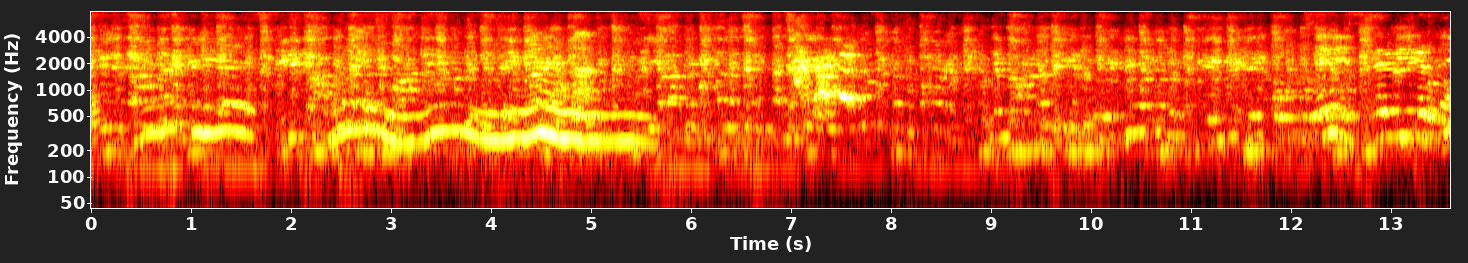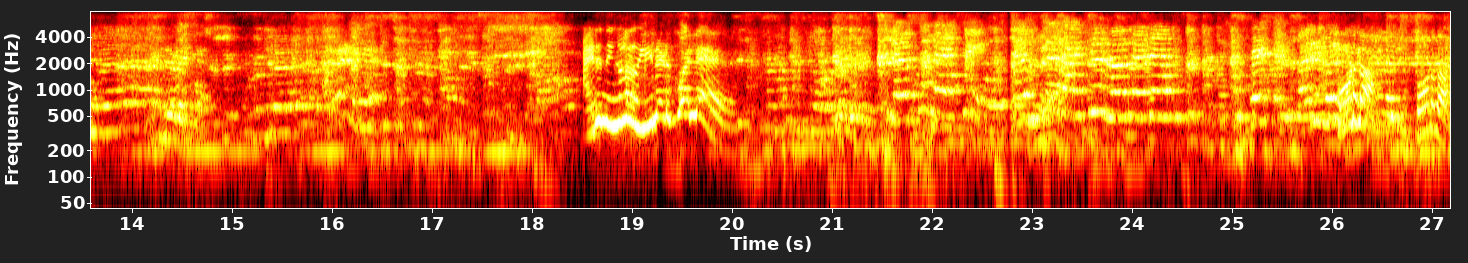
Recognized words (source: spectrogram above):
അതിന് നിങ്ങൾ റീൽ എടുക്കുമല്ലേ പോണതാ പോണതാ.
